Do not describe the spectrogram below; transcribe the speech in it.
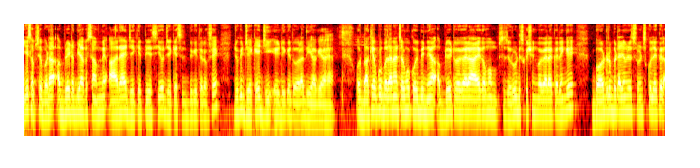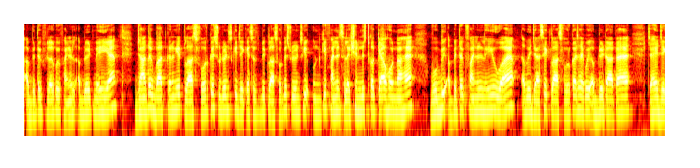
ये सबसे बड़ा अपडेट अभी पे सामने आ रहा है जे और जे की तरफ़ से, जो कि जे के द्वारा दिया गया है। और बाकी आपको बताना चाहूँगा, कोई भी नया अपडेट वगैरह आएगा, वो हम हमसे ज़रूर डिस्कशन वगैरह करेंगे। बॉर्डर बटालियन वाले स्टूडेंट्स को लेकर अभी तक फ़िलहाल कोई फाइनल अपडेट नहीं है। जहाँ तक बात करेंगे क्लास फोर के स्टूडेंट्स की जे क्लास फोर के स्टूडेंट्स की, उनकी फाइनल सिलेक्शन लिस्ट का क्या होना है वो भी अभी तक फाइनल नहीं हुआ है। अभी जैसे क्लास फोर का चाहे कोई अपडेट आता है, चाहे जे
